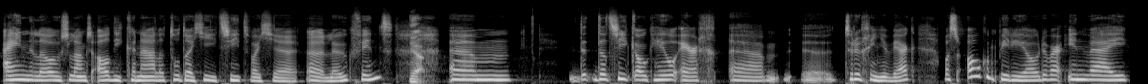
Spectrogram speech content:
eindeloos langs al die kanalen totdat je iets ziet wat je eh, leuk vindt. Ja. Ehm, dat zie ik ook heel erg ehm, eh, terug in je werk. Was ook een periode waarin wij.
